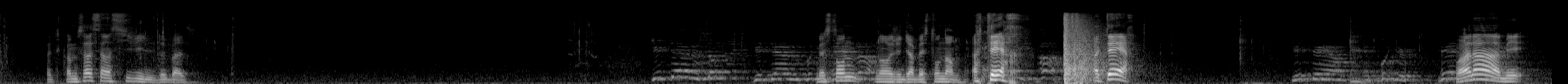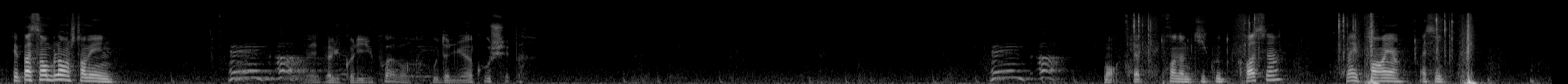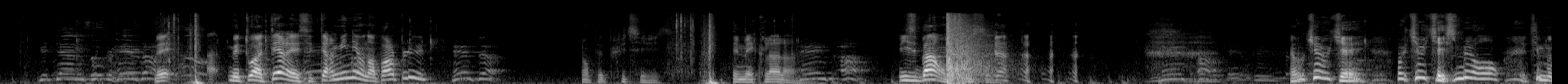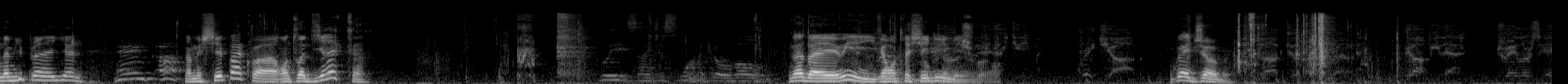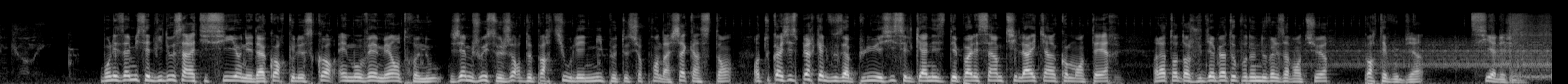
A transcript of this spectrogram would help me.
Comme ça, c'est un civil de base. Baisse ton... Non, je vais dire baisse ton arme. À terre À terre Voilà, mais... Fais pas semblant, je t'en mets une. Il va lui coller du poivre. Ou donne-lui un coup, je sais pas. Bon, tu vas prendre un petit coup de crosse là Non, il prend rien. Ah si. Mais... ah, Mets-toi à terre et c'est terminé, on n'en parle plus. J'en peux plus de ces... Ces mecs là. Ils se barrent en plus. Ah, Ok, ok, ok, ok, je me rends. C'est mon ami plein la gueule. Non mais je sais pas quoi, rends-toi direct. Please, I just want to go home. Ouais bah oui, il va rentrer chez lui, mais... Je vois. Great job. Great job. Talk to the ground. Copy that. Trailers incoming. Bon les amis, cette vidéo s'arrête ici, on est d'accord que le score est mauvais, mais entre nous, j'aime jouer ce genre de partie où l'ennemi peut te surprendre à chaque instant. En tout cas, j'espère qu'elle vous a plu, et si c'est le cas, n'hésitez pas à laisser un petit like et un commentaire. En attendant, je vous dis à bientôt pour de nouvelles aventures. Portez-vous bien, si elle est géniale.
